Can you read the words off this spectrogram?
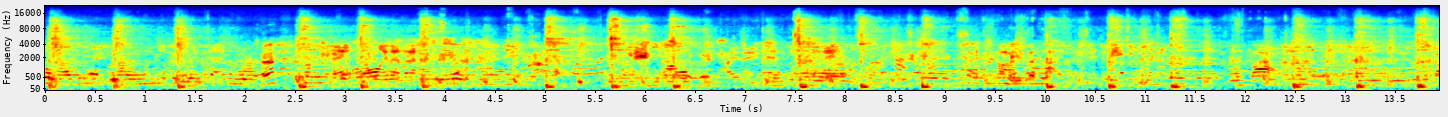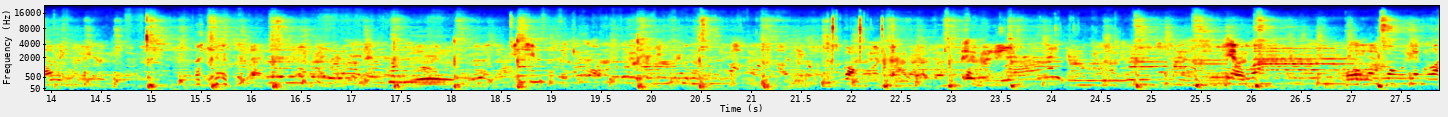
อ้ยหมกหมกมาอย่าไปสนใจมันนะฮะไอ้น้อยนั่นนะไม่มาถ่ายบ้าน้องหนึ่งกล่องมันจะเต็มนี้เรียนวะโอ้ยกล่องเรียนวะ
